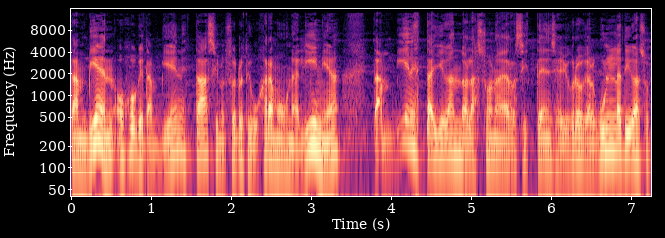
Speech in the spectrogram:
también, ojo que también está, si nosotros dibujáramos una línea, también está llegando a la zona de resistencia. Yo creo que algún latigazo.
